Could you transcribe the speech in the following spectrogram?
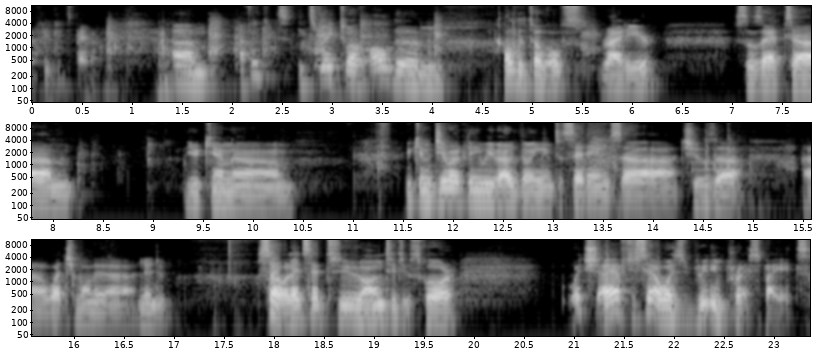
I think it's better. Um, I think it's it's great to have all the all the toggles right here, so that um, you can um, you can directly without going into settings uh, choose uh, uh, what you want to do. So let's head to Antutu score, which I have to say I was really impressed by it.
